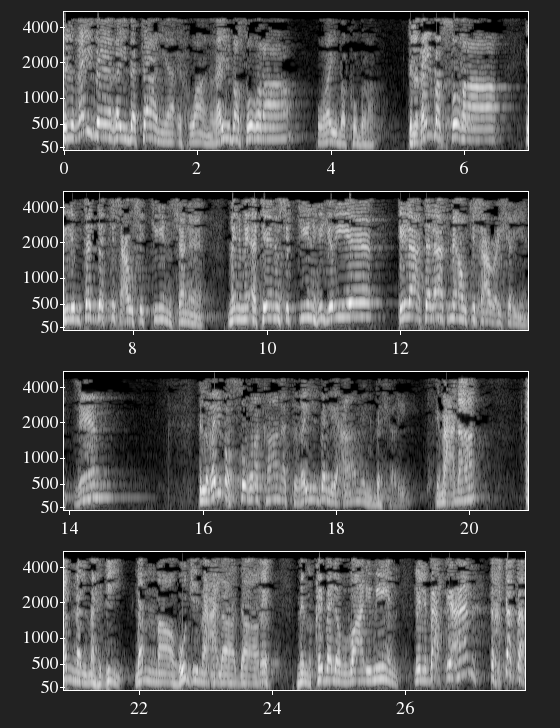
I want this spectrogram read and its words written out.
الغيبة غيبتان يا إخوان غيبة صغرى وغيبة كبرى. الغيبة الصغرى اللي امتدت 69 سنة من 260 هجرية إلى 329 زين؟ الغيبة الصغرى كانت غيبة لعامل بشري بمعنى أن المهدي لما هجم على داره من قبل الظالمين للبحث عنه اختفى.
